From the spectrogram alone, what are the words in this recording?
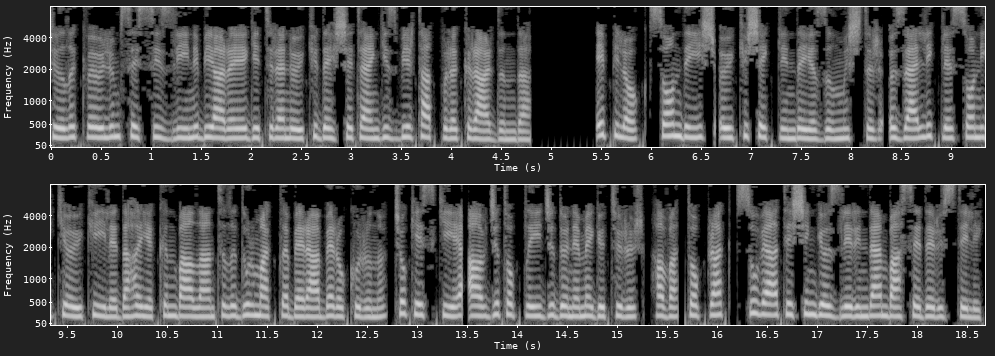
çığlık ve ölüm sessizliğini bir araya getiren öykü dehşetengiz bir tat bırakır ardında. Epilog, son değiş öykü şeklinde yazılmıştır. Özellikle son iki öykü ile daha yakın bağlantılı durmakla beraber okurunu, çok eskiye, avcı toplayıcı döneme götürür. Hava, toprak, su ve ateşin gözlerinden bahseder üstelik.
